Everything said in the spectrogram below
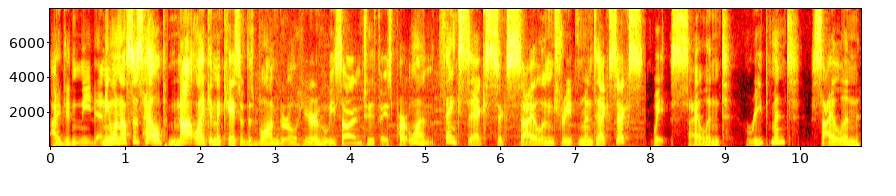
I didn't need anyone else's help, not like in the case of this blonde girl here who we saw in Two-Face Part 1. Thanks, X6 Silent Treatment X6. Wait, Silent Treatment? Cylon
